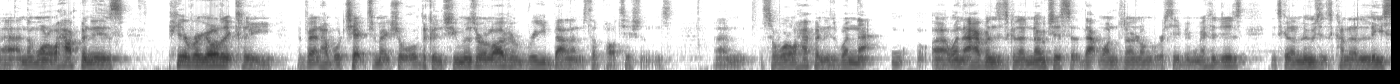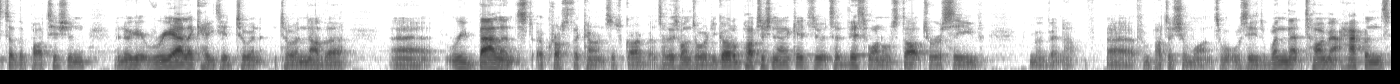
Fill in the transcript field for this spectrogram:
Uh, and then what will happen is periodically Event Hub will check to make sure all the consumers are alive and rebalance the partitions. Um, so what will happen is when that uh, when that happens, it's going to notice that that one's no longer receiving messages. It's going to lose its kind of lease to the partition, and it'll get reallocated to an to another, uh, rebalanced across the current subscriber. So this one's already got a partition allocated to it. So this one will start to receive from event uh, from partition one. So what we'll see is when that timeout happens,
